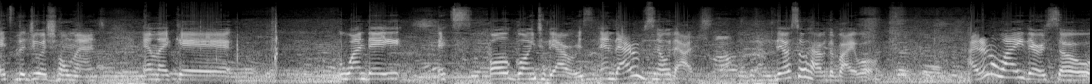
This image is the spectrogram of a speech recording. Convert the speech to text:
It's the Jewish homeland. And like, uh, one day, it's all going to be ours. And the Arabs know that. They also have the Bible. I don't know why they're so,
